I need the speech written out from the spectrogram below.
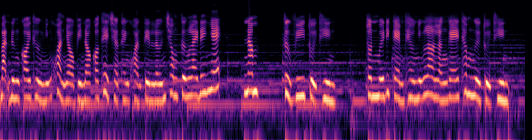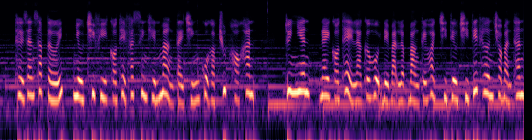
Bạn đừng coi thường những khoản nhỏ vì nó có thể trở thành khoản tiền lớn trong tương lai đấy nhé. 5. Tử vi tuổi thìn Tuần mới đi kèm theo những lo lắng ghé thăm người tuổi thìn. Thời gian sắp tới, nhiều chi phí có thể phát sinh khiến mảng tài chính của gặp chút khó khăn. Tuy nhiên, đây có thể là cơ hội để bạn lập bằng kế hoạch chi tiêu chi tiết hơn cho bản thân.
